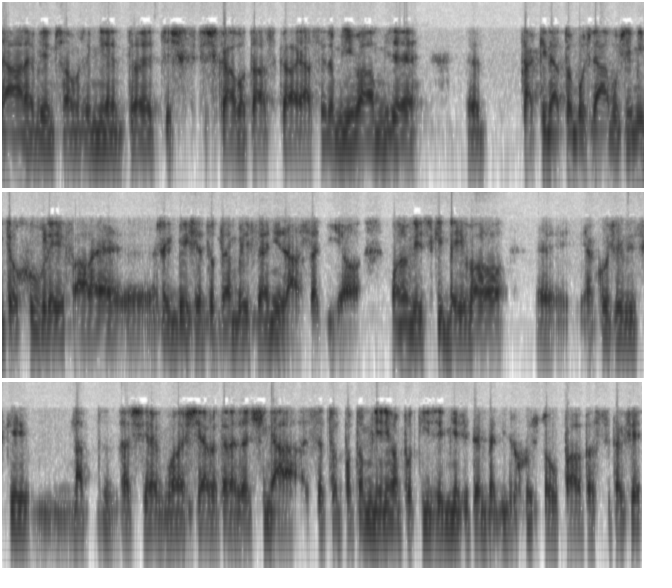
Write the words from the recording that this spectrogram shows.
Já nevím, samozřejmě, to je těž, těžká otázka. Já se domnívám, že eh, taky na to možná může mít trochu vliv, ale eh, řekl bych, že to ten vliv není zásadní. Jo. Ono vždycky bývalo, eh, jakože vždycky, na, začne, on ještě to nezačíná, se to potom měnilo po té zimě, že ten benzín trochu stoupal, prostě, takže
